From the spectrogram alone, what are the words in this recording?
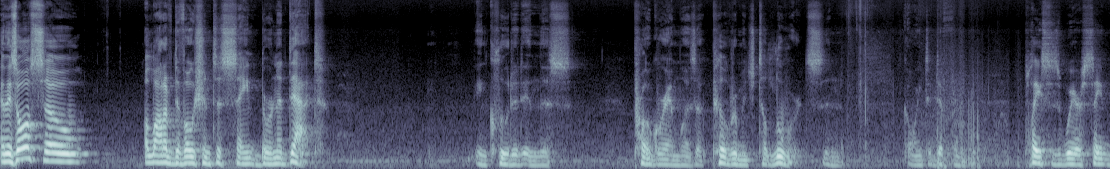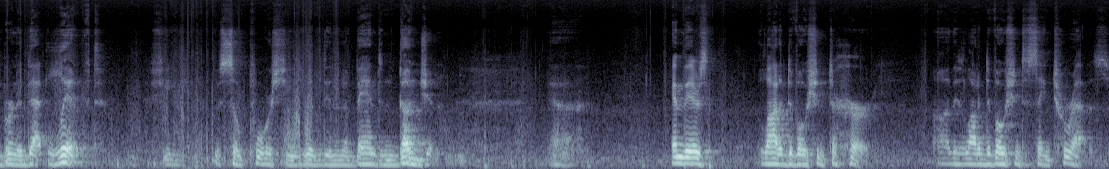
And there's also a lot of devotion to Saint Bernadette. Included in this program was a pilgrimage to Lourdes and going to different places where Saint Bernadette lived. She was so poor she lived in an abandoned dungeon. Uh, and there's a lot of devotion to her. Uh, there's a lot of devotion to Saint Therese.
